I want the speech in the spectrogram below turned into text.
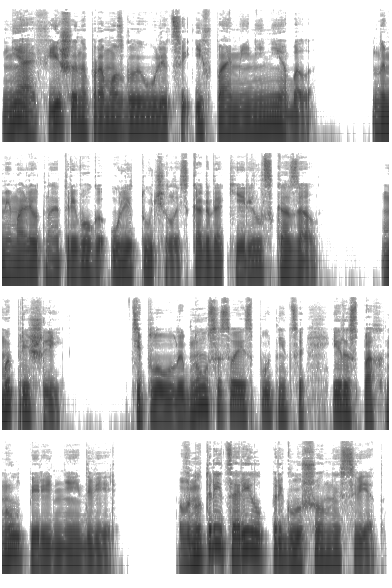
ни афиши на промозглой улице и в помине не было. Но мимолетная тревога улетучилась, когда Кирилл сказал «Мы пришли» тепло улыбнулся своей спутнице и распахнул перед ней дверь. Внутри царил приглушенный свет.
